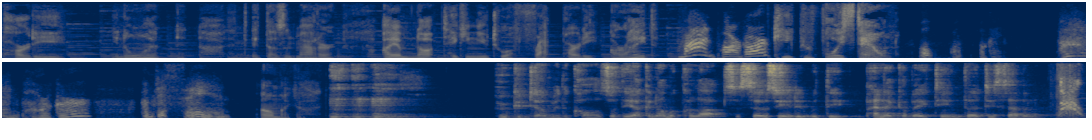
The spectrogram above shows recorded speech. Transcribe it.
party. You know what? It, it, it doesn't matter. I am not taking you to a frat party, all right? Fine, Parker. Keep your voice down. Oh, oh okay. Fine, Parker. I'm just saying. Oh my god. Who could tell me the cause of the economic collapse associated with the Panic of 1837? Oh, oh,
